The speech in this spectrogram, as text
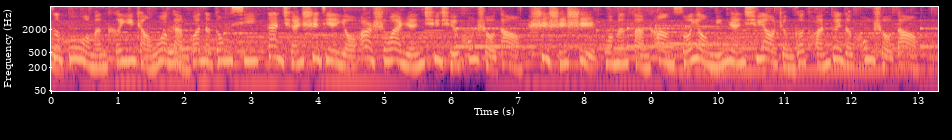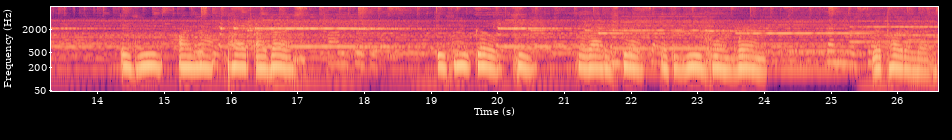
似乎我们可以掌握感官的东西，但全世界有二十万人去学空手道。事实是我们反抗所有名人需要整个团队的空手道。If you are not part of us, if you go to karate school with the uniform wearing, you're part of us.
